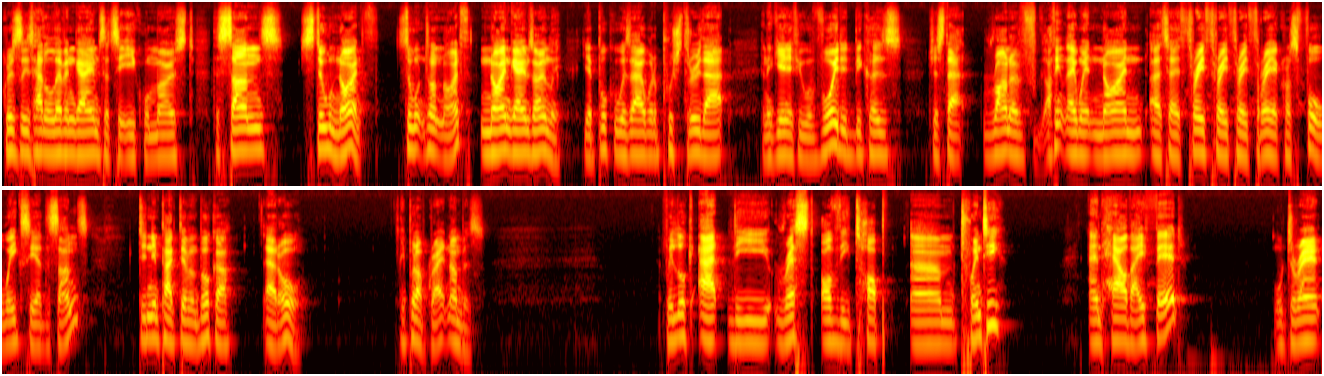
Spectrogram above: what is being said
Grizzlies had 11 games, that's the equal most. The Suns, still 9th. Still not 9th, nine games only. Yet Booker was able to push through that. And again, if you avoided because just that run of, I think they went nine, uh, so 3 3 3 3 across four weeks, he had the Suns. Didn't impact Devin Booker at all. He put up great numbers. If we look at the rest of the top um, 20 and how they fared, well, Durant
